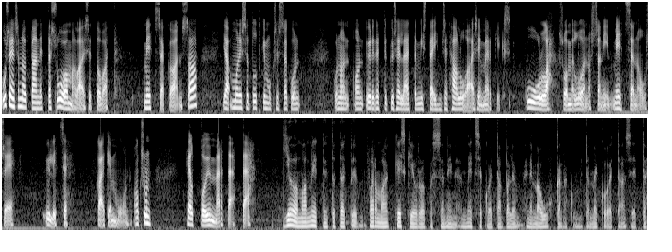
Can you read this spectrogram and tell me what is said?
Usein sanotaan, että suomalaiset ovat metsäkansaa. Ja monissa tutkimuksissa, kun, kun on, on yritetty kysellä, että mistä ihmiset haluaa esimerkiksi kuulla Suomen luonnossa, niin metsä nousee ylitse kaiken muun. Onko sun helppo ymmärtää tämä? Joo, mä oon miettinyt, tota, että varmaan Keski-Euroopassa niin metsä koetaan paljon enemmän uhkana kuin mitä me koetaan. Se, että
